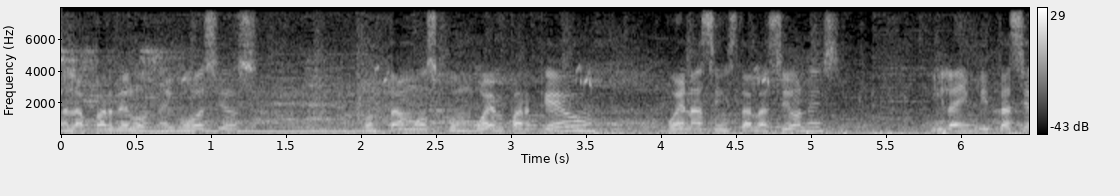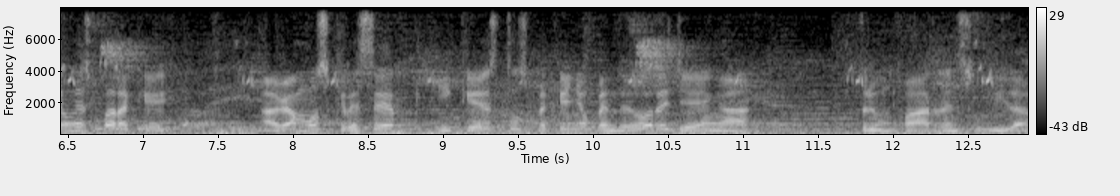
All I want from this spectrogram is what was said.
a la par de los negocios. Contamos con buen parqueo, buenas instalaciones y la invitación es para que hagamos crecer y que estos pequeños vendedores lleguen a triunfar en su vida.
